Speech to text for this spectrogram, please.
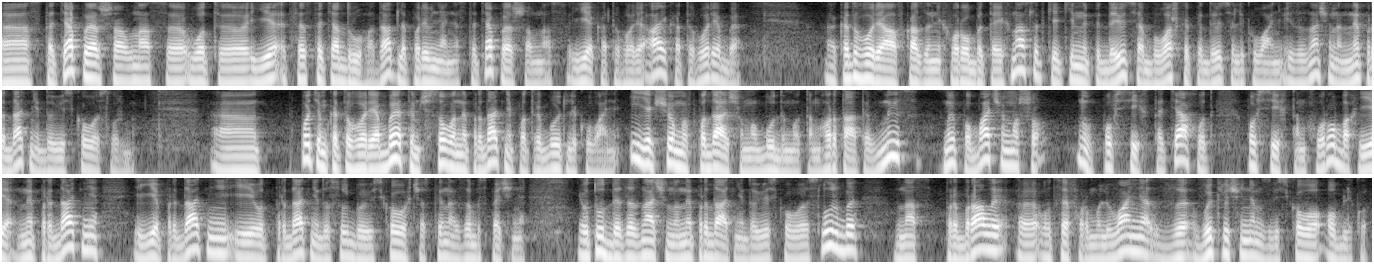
Е, Стаття перша в нас е, от, е, є, це стаття друга. Да, для порівняння. Стаття перша в нас є категорія А і категорія Б. Категорія А вказані хвороби та їх наслідки, які не піддаються або важко піддаються лікуванню, і зазначено непридатні до військової служби. Потім категорія Б тимчасово непридатні потребують лікування. І якщо ми в подальшому будемо там гортати вниз, ми побачимо, що ну, по всіх статтях, от по всіх там хворобах є непридатні, і є придатні, і от придатні до служби у військових частинах забезпечення. І отут, де зазначено непридатні до військової служби, в нас прибрали е, оце формулювання з виключенням з військового обліку.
